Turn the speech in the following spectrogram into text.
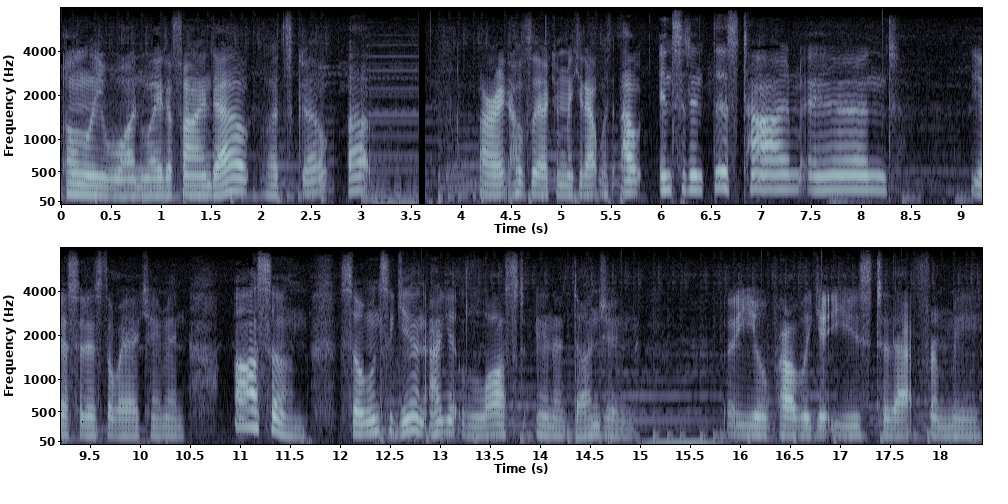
Only one way to find out. Let's go up. Alright, hopefully I can make it out without incident this time, and... Yes, it is the way I came in. Awesome! So once again, I get lost in a dungeon. You'll probably get used to that from me.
